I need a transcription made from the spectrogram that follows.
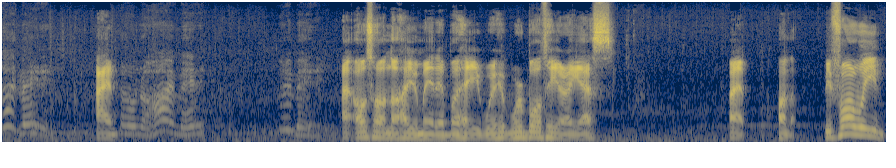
I made it. I I don't know how I made it, but I made it. I also don't know how you made it, but hey, we're we're both here, I guess. All right, hold on. Before we.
